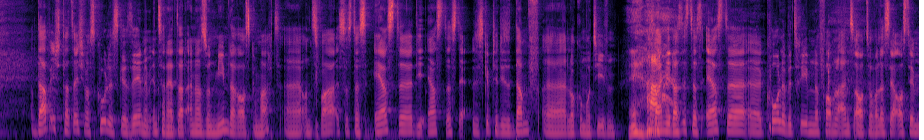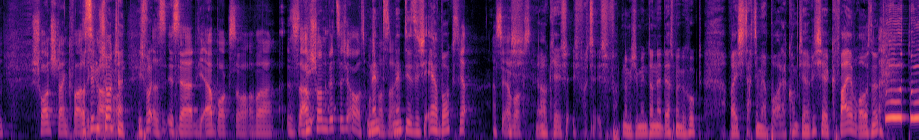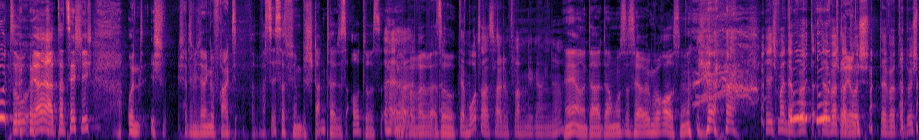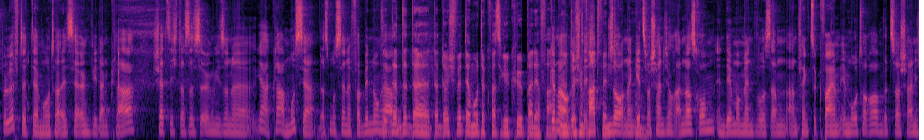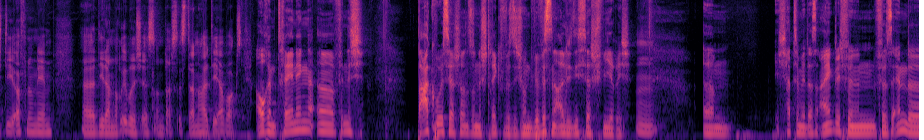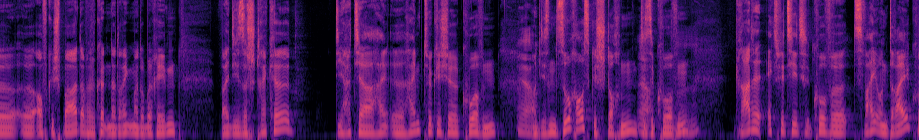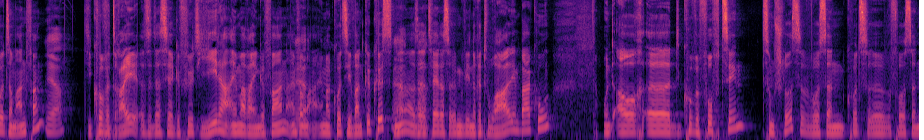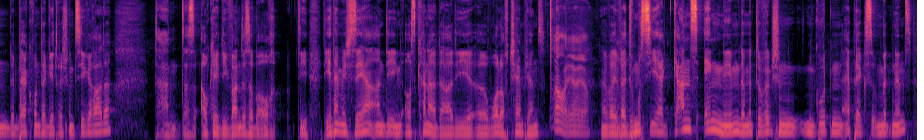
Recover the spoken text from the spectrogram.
Da habe ich tatsächlich was Cooles gesehen im Internet. Da hat einer so ein Meme daraus gemacht. Äh, und zwar ist es das erste, die erste, es gibt ja diese Dampflokomotiven. Äh, ja, sagen die, das ist das erste äh, kohlebetriebene Formel-1-Auto, weil es ja aus dem Schornstein quasi aus dem kam. Schornstein. Ich wollt, Das ist ja die Airbox so, aber es sah Wie- schon witzig aus, muss man nennt, sagen. nennt die sich Airbox? ja, das ist die Airbox. Ich, okay, ich, ich, wollte- ich habe nämlich im Internet erstmal geguckt, weil ich dachte mir, boah, da kommt ja ein richtiger Qualm raus, ne? Tut, tut, so, ja, ja, tatsächlich. Und ich, ich hatte mich dann gefragt, was ist das für ein Bestandteil des Autos? Äh, also, Der Motor ist halt in Flammen gegangen, ne? ja, ja, und da, da muss es ja irgendwo raus, ne? Ja, ich meine, der wird, der, wird dadurch, der wird dadurch belüftet, der Motor. Ist ja irgendwie dann klar, schätze ich, dass es irgendwie so eine, ja klar, muss ja, das muss ja eine Verbindung Da, haben. da, da, dadurch wird der Motor quasi gekühlt bei der Fahrt, Genau, ne? durch den. Fahrtwind. So, und dann geht es wahrscheinlich auch andersrum. In dem Moment, wo es an, anfängt zu qualmen im Motorraum, wird es wahrscheinlich die Öffnung nehmen, äh, die dann noch übrig ist. Und das ist dann halt die Airbox. Auch im Training äh, finde ich, Baku ist ja schon so eine Strecke für sich und wir wissen alle, die ist ja schwierig. Mhm. Ähm, ich hatte mir das eigentlich für, den- fürs Ende äh, aufgespart, aber wir könnten da direkt mal drüber reden, weil diese Strecke, die hat ja hei äh, heimtückische Kurven Ja. und die sind so rausgestochen, Ja. diese Kurven. Mhm. Gerade explizit Kurve 2 und 3, kurz am Anfang. Ja, Die Kurve 3, also das ist ja gefühlt jeder einmal reingefahren, einfach mal einmal kurz die Wand geküsst, ne? Also als wäre das irgendwie ein Ritual in Baku. Und auch äh, die Kurve 15 zum Schluss, wo es dann kurz, äh, bevor es dann den Berg runter geht Richtung Zielgerade. Dann, das, okay, die Wand ist aber auch, die, die erinnert mich sehr an die aus Kanada, die äh, Wall of Champions. oh, ja, ja. Ne, weil, weil du musst sie ja ganz eng nehmen, damit du wirklich einen, einen guten Apex mitnimmst.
